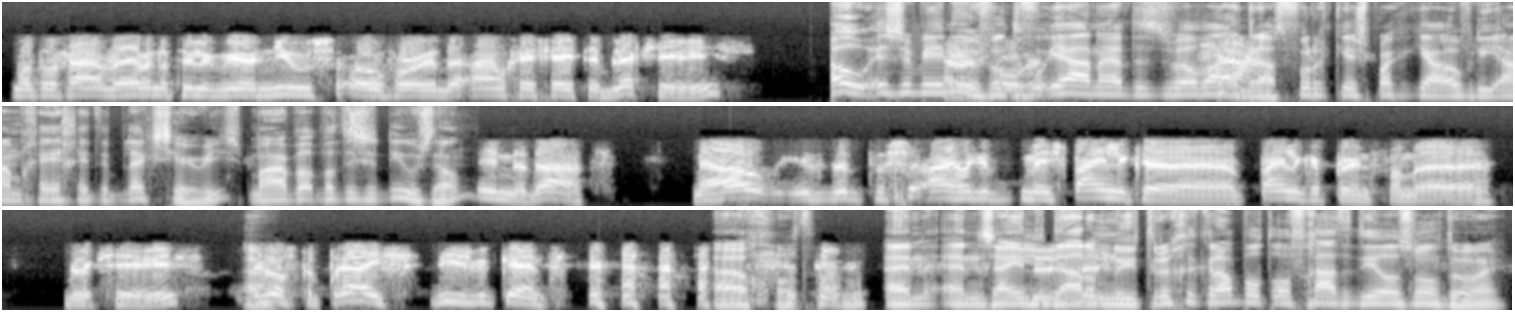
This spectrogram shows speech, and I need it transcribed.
want we, gaan, we hebben natuurlijk weer nieuws over de AMG GT Black Series. Oh, is er weer nieuws? Want, vorige... Ja, nou, dat is wel waar ja. inderdaad. Vorige keer sprak ik jou over die AMG GT Black Series. Maar wat, wat is het nieuws dan? Inderdaad. Nou, dat is eigenlijk het meest pijnlijke, pijnlijke punt van de Black Series. Oh. En dat is de prijs. Die is bekend. oh god. En, en zijn jullie dus, daarom nu teruggekrabbeld of gaat het deal alsnog door?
